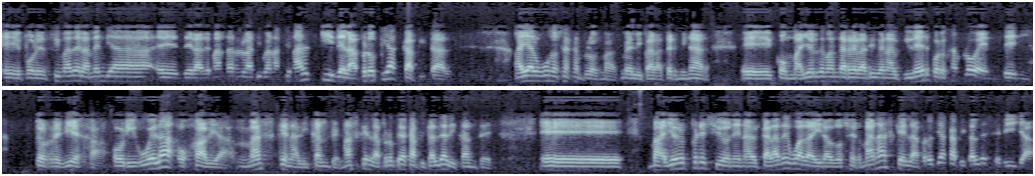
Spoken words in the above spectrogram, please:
eh, por encima de la media eh, de la demanda relativa nacional y de la propia capital. Hay algunos ejemplos más, Meli, para terminar. con mayor demanda relativa en alquiler, por ejemplo, en Teña, Torrevieja, Orihuela o Javia, más que en Alicante, más que en la propia capital de Alicante. Eh, mayor presión en Alcalá de Guadaira o Dos Hermanas que en la propia capital de Sevilla,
